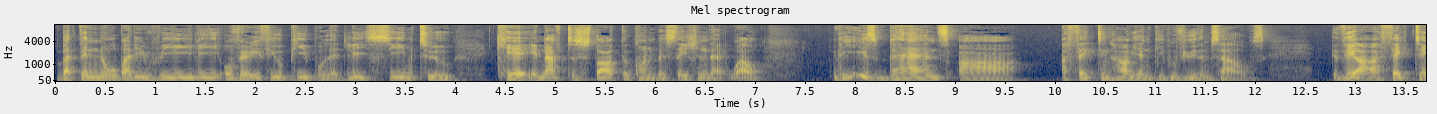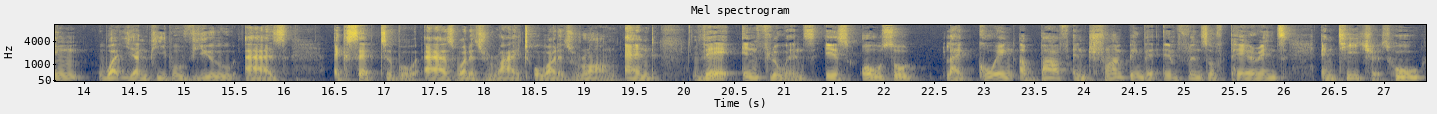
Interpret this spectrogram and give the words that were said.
but then nobody really, or very few people at least, seem to care enough to start the conversation that, well, these bans are affecting how young people view themselves. They are affecting what young people view as acceptable as what is right or what is wrong. And their influence is also like going above and trumping the influence of parents and teachers who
